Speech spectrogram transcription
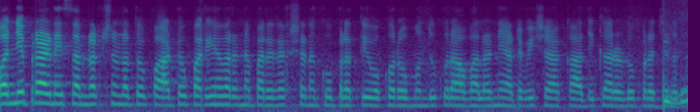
వన్యప్రాణి సంరక్షణతో పాటు పర్యావరణ పరిరక్షణకు ప్రతి ఒక్కరూ ముందుకు రావాలని అటవీ శాఖ అధికారులు ప్రజలకు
